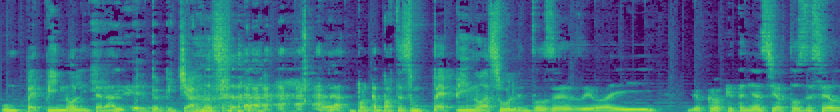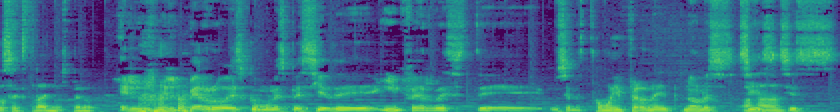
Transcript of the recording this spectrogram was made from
un pepino, literal. El pepichango. O sea, porque aparte es un pepino azul. Entonces, digo, ahí yo creo que tenían ciertos deseos extraños, pero El, el perro es como una especie de infer, este... ¿Cómo se llama este? como Infernape. No, no es... Sí es, sí es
